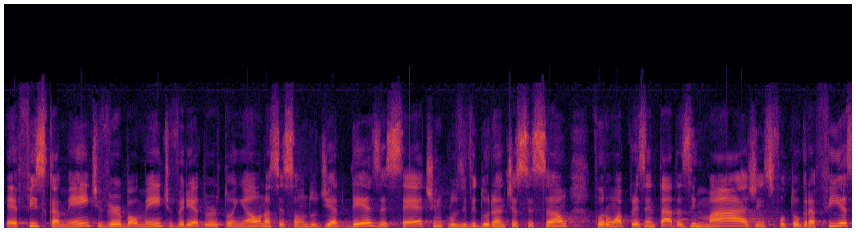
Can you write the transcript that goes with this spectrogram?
é, fisicamente, verbalmente, o vereador Tonhão na sessão do dia 17. Inclusive, durante a sessão, foram apresentadas imagens, fotografias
